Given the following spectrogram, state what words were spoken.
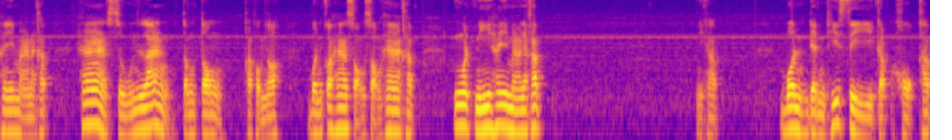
ให้มานะครับห้าศูนย์ล่างตรงๆครับผมเนาะบนก็ห้าสองสองห้าครับ งวดนี้ให้มาแล้วครับ นี่ครับ บนเด่นที่ 4 กับ 6 ครับ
